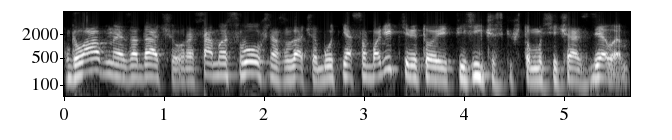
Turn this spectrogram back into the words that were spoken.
главная задача, самая сложная задача будет не освободить территории физически, что мы сейчас делаем,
